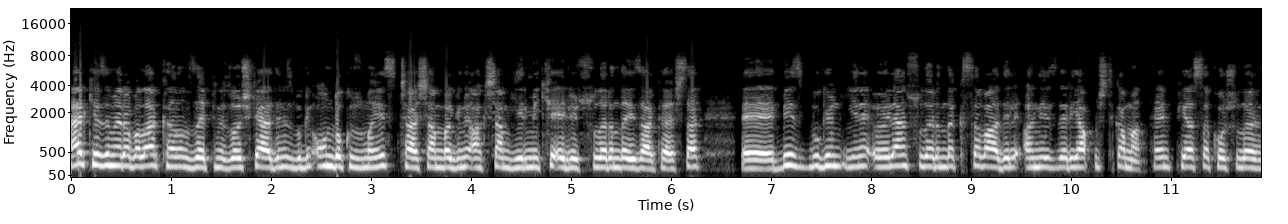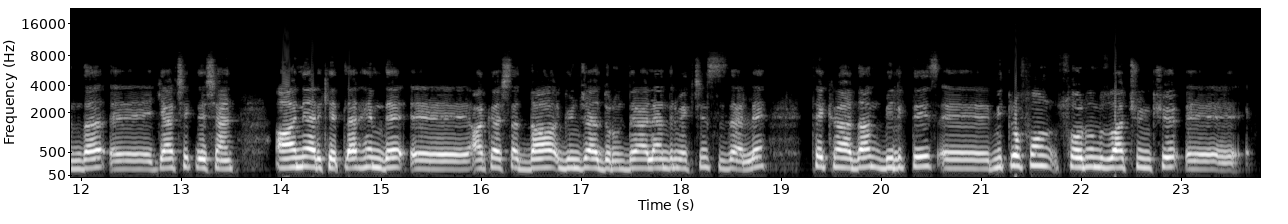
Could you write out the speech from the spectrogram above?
Herkese merhabalar. Kanalımıza hepiniz hoş geldiniz. Bugün 19 Mayıs Çarşamba günü akşam 22 Eylül sularındayız arkadaşlar. Ee, biz bugün yine öğlen sularında kısa vadeli analizleri yapmıştık ama hem piyasa koşullarında e, gerçekleşen ani hareketler hem de e, arkadaşlar daha güncel durum değerlendirmek için sizlerle tekrardan birlikteyiz. E, mikrofon sorunumuz var çünkü e,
